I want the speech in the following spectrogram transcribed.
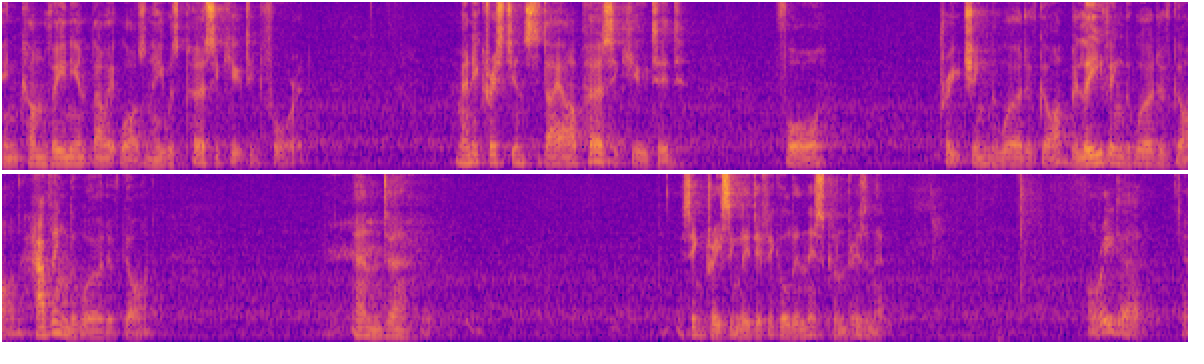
inconvenient though it was, and he was persecuted for it. Many Christians today are persecuted for preaching the Word of God, believing the Word of God, having the Word of God. And uh, it's increasingly difficult in this country, isn't it? I'll read a, uh,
